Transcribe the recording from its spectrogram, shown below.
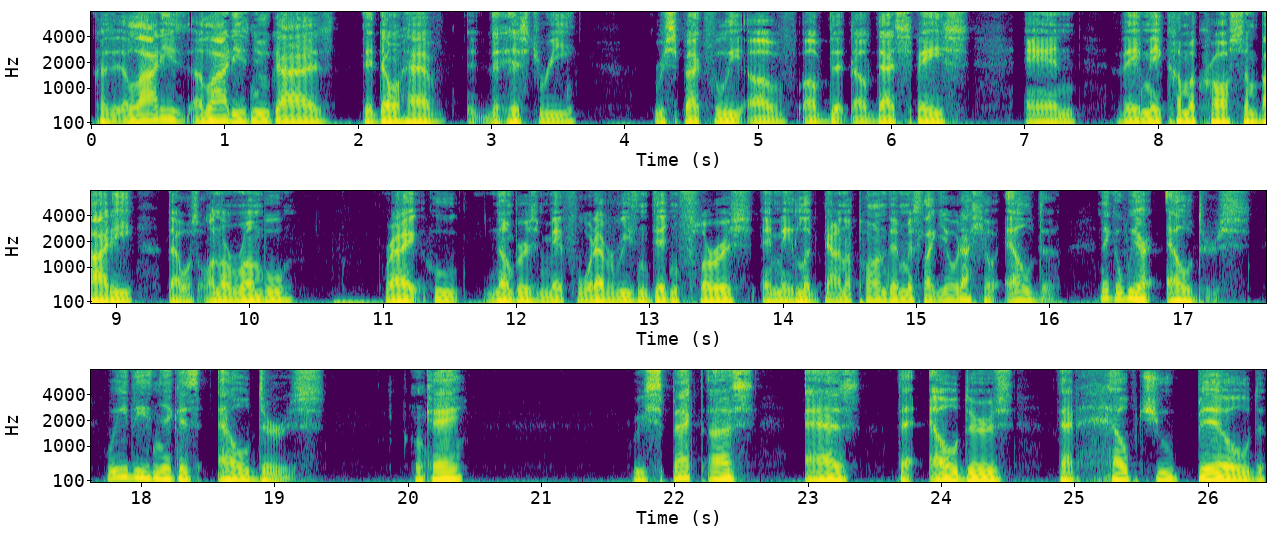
because a lot of these a lot of these new guys that don't have the history, respectfully of of the, of that space, and they may come across somebody that was on a rumble, right? Who numbers may for whatever reason didn't flourish and may look down upon them. It's like, yo, that's your elder, nigga. We are elders. We these niggas elders. Okay? Respect us as the elders that helped you build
